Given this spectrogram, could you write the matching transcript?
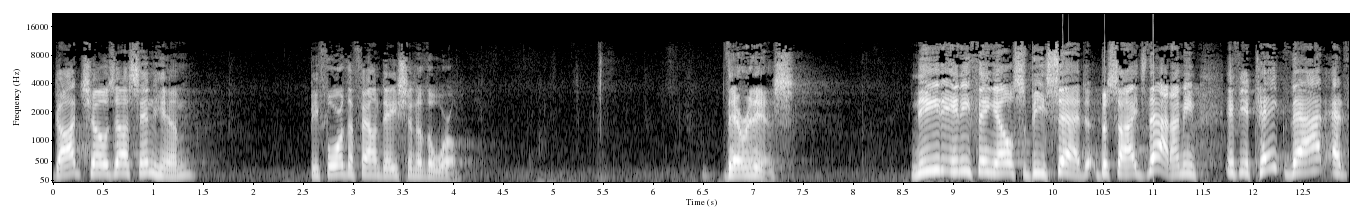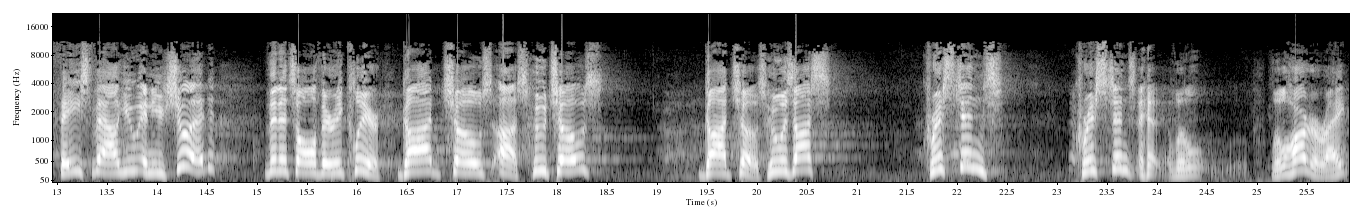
God chose us in Him before the foundation of the world. There it is. Need anything else be said besides that? I mean, if you take that at face value, and you should, then it's all very clear. God chose us. Who chose? God chose. Who is us? Christians. Christians. a little, little harder, right?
